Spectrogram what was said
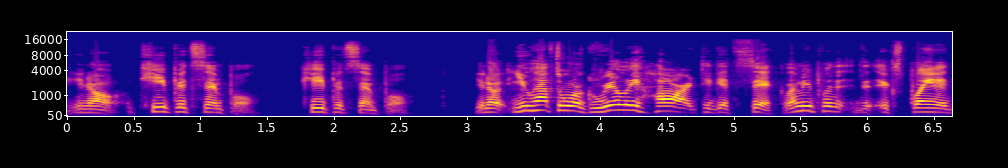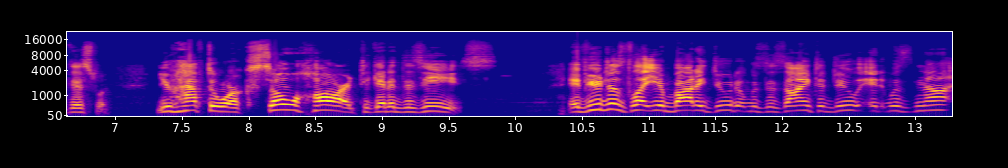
you know, keep it simple. Keep it simple. You know, you have to work really hard to get sick. Let me put it, explain it this way. You have to work so hard to get a disease. If you just let your body do what it was designed to do, it was not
